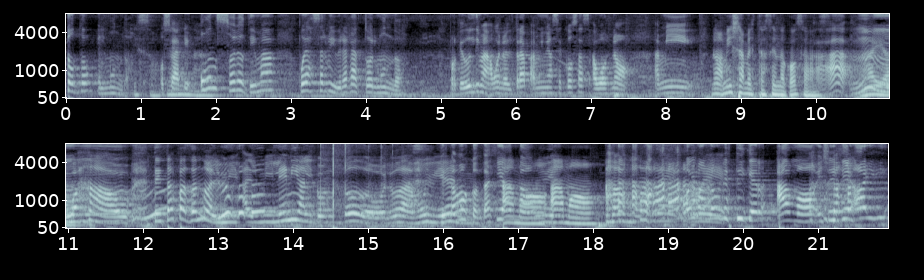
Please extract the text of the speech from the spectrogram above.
todo el mundo. Eso, O sea, que un solo tema puede hacer vibrar a todo el mundo. Porque de última, bueno, el trap a mí me hace cosas, a vos no. A mí. No, a mí ya me está haciendo cosas. Ah, mm. Ay. ¡Wow! Te estás pasando al, mi- al millennial con todo, boluda. Muy Te bien. estamos contagiando. Amo, bien. amo. Hoy mandó un sticker, amo. Y yo dije, ay,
